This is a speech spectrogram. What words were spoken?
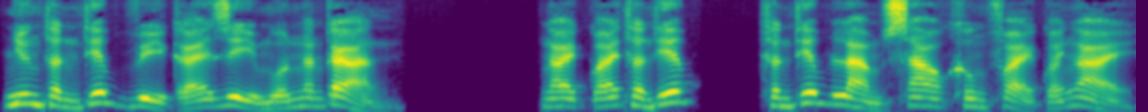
Nhưng thần thiếp vì cái gì muốn ngăn cản? Ngài quái thần thiếp, thần thiếp làm sao không phải quái ngài?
